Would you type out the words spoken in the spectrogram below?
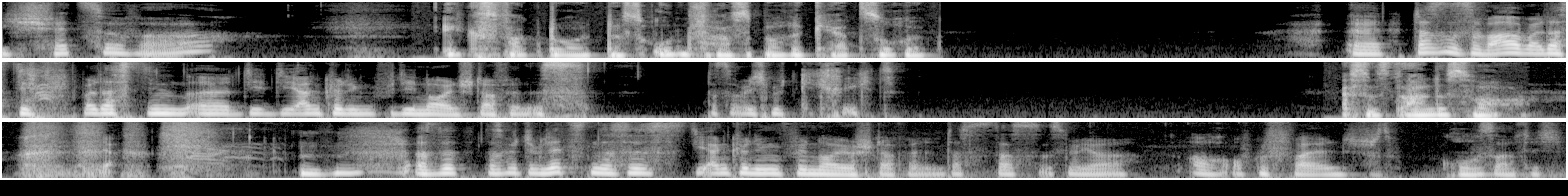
Ich schätze wahr. X-Faktor, das Unfassbare kehrt zurück. Äh, das ist wahr, weil das die, weil das die, äh, die, die Ankündigung für die neuen Staffeln ist. Das habe ich mitgekriegt. Es ist alles wahr. Ja. Also das mit dem letzten, das ist die Ankündigung für neue Staffeln. Das, das ist mir auch aufgefallen. Großartig.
